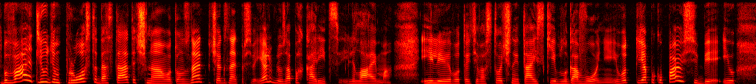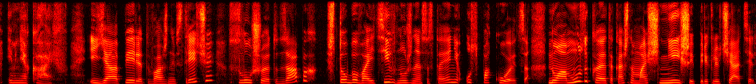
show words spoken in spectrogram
Бывает людям просто достаточно, вот он знает, человек знает про себя, я люблю запах корицы или лайма, или вот эти восточные тайские благовония. И вот я покупаю себе, и, и мне кайф. И я перед важной встречей слушаю этот запах, чтобы войти в нужное состояние, успокоиться. Ну а музыка это, конечно, мощнейший переключатель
